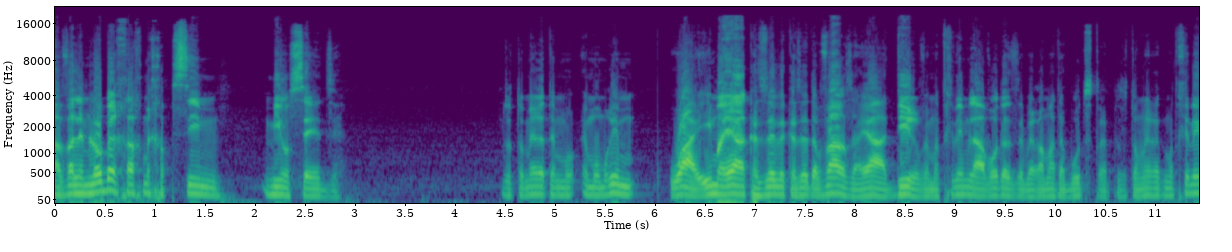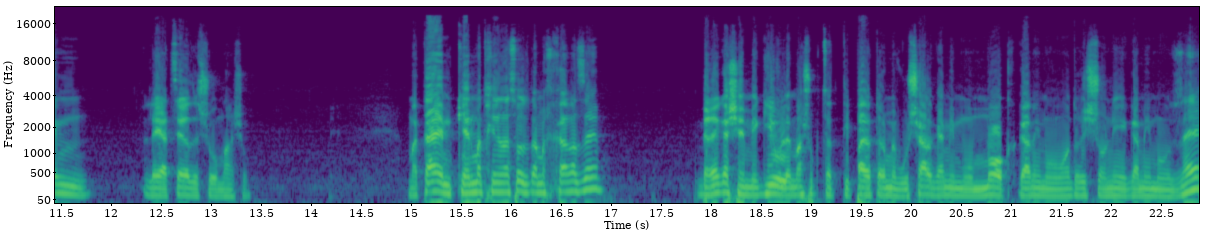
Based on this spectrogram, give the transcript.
אבל הם לא בהכרח מחפשים מי עושה את זה. זאת אומרת, הם, הם אומרים, וואי, אם היה כזה וכזה דבר, זה היה אדיר, ומתחילים לעבוד על זה ברמת ה bootstrap. זאת אומרת, מתחילים לייצר איזשהו משהו. מתי הם כן מתחילים לעשות את המחקר הזה? ברגע שהם הגיעו למשהו קצת טיפה יותר מבושל, גם אם הוא mock, גם אם הוא מאוד ראשוני, גם אם הוא זה,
